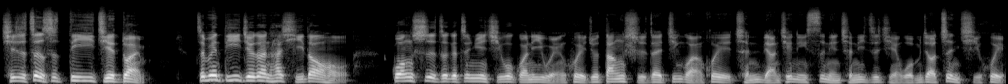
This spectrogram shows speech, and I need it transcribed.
其实这是第一阶段，这边第一阶段他提到哦。光是这个证券期货管理委员会，就当时在金管会成两千零四年成立之前，我们叫证期会。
